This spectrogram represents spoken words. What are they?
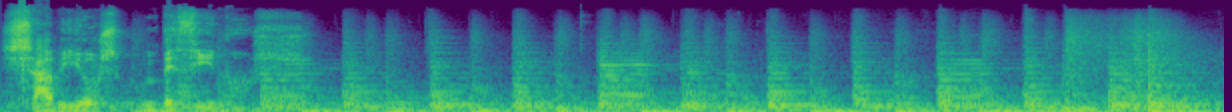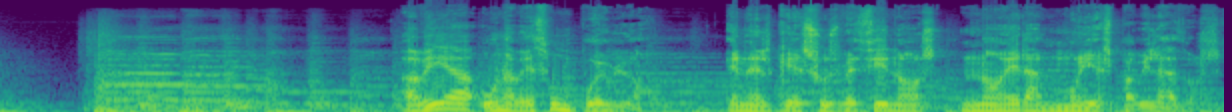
sabios vecinos. Había una vez un pueblo en el que sus vecinos no eran muy espabilados.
